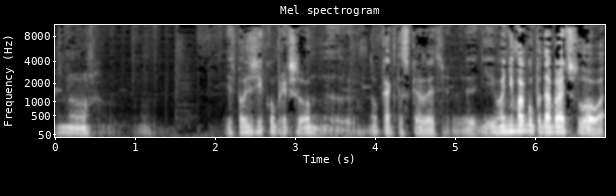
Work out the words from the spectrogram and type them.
ну, исполнительский комплекс, он, э, ну, как это сказать, э, его не могу подобрать слово.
